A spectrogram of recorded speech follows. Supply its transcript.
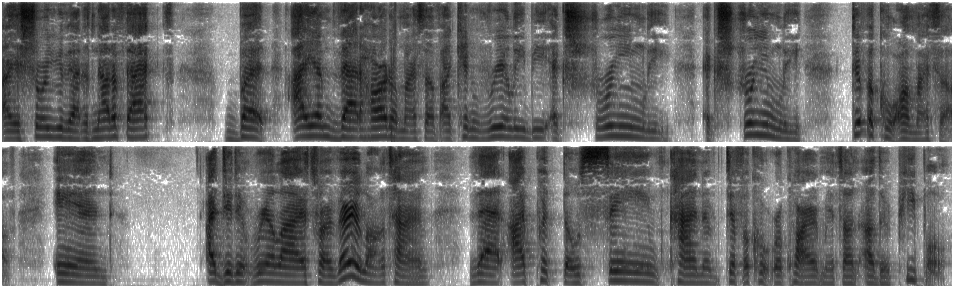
I assure you that is not a fact, but I am that hard on myself. I can really be extremely, extremely difficult on myself. And I didn't realize for a very long time that I put those same kind of difficult requirements on other people.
